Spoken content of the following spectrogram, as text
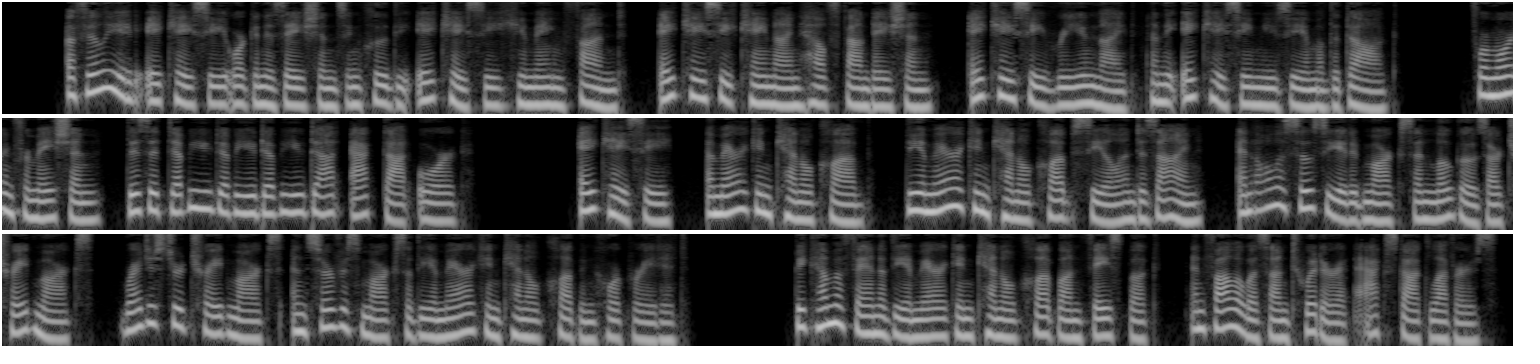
Affiliate AKC organizations include the AKC Humane Fund, AKC Canine Health Foundation, AKC Reunite, and the AKC Museum of the Dog. For more information, visit www.akc.org. AKC, American Kennel Club, the American Kennel Club seal and design, and all associated marks and logos are trademarks, registered trademarks, and service marks of the American Kennel Club Incorporated. Become a fan of the American Kennel Club on Facebook, and follow us on Twitter at AKCDogLovers.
